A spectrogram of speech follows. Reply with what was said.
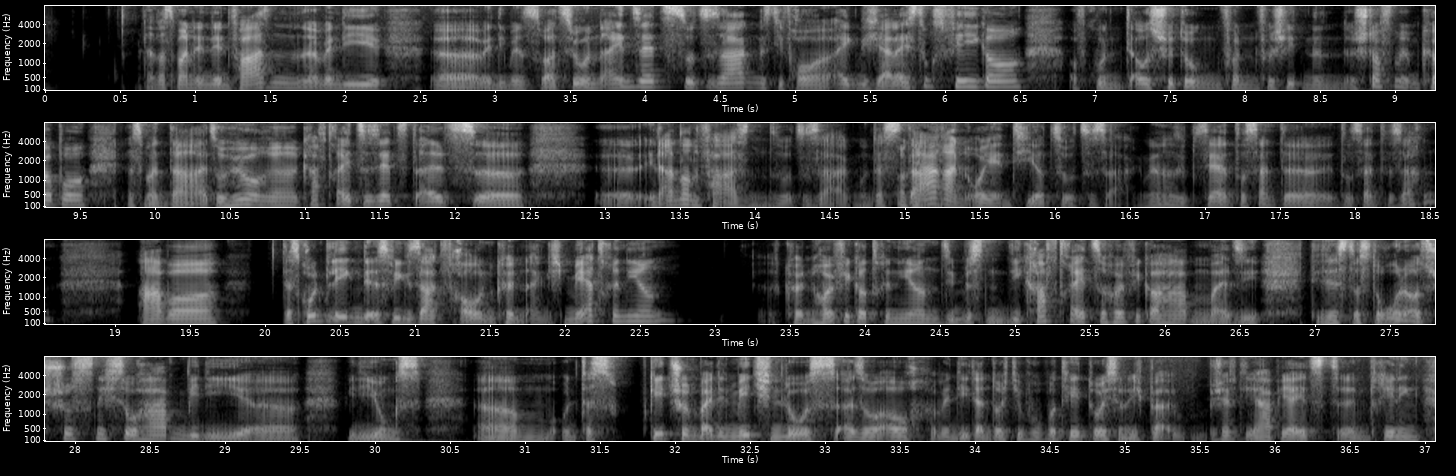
dass man in den Phasen, wenn die, äh, wenn die Menstruation einsetzt, sozusagen, ist die Frau eigentlich ja leistungsfähiger aufgrund Ausschüttung von verschiedenen Stoffen im Körper, dass man da also höhere Kraftreize setzt als äh, äh in anderen Phasen sozusagen und das okay. daran orientiert sozusagen. Ne? Es gibt sehr interessante, interessante Sachen. Aber das Grundlegende ist, wie gesagt, Frauen können eigentlich mehr trainieren können häufiger trainieren, sie müssen die Kraftreize häufiger haben, weil sie die Testosteronausschuss nicht so haben wie die, äh, wie die Jungs. Ähm, und das geht schon bei den Mädchen los, also auch wenn die dann durch die Pubertät durch sind. Ich beschäftige, habe ja jetzt im Training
